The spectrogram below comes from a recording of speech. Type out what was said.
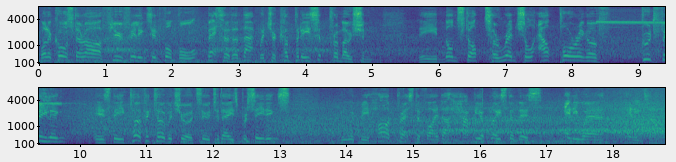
Well, of course, there are few feelings in football better than that which accompanies promotion. The non-stop torrential outpouring of good feeling is the perfect overture to today's proceedings. You would be hard-pressed to find a happier place than this anywhere, anytime.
